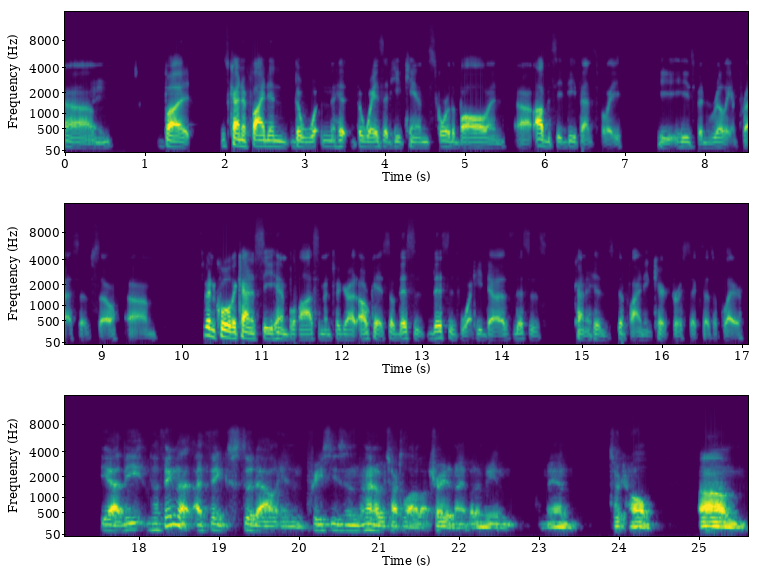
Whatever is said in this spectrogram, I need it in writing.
um, Right. but just kind of finding the the ways that he can score the ball and uh, obviously defensively he, he's been really impressive so um, it's been cool to kind of see him blossom and figure out okay so this is this is what he does this is kind of his defining characteristics as a player Yeah, the the thing that I think stood out in preseason, and I know we talked a lot about Trey tonight, but I mean, the man took it home. Um,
